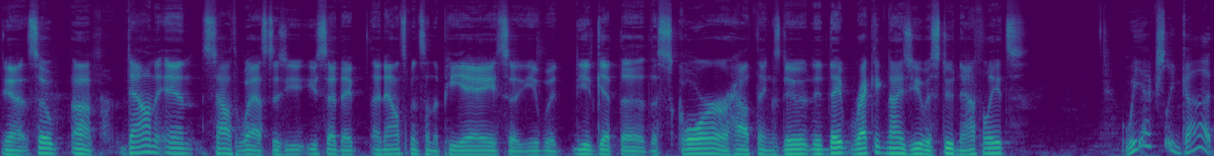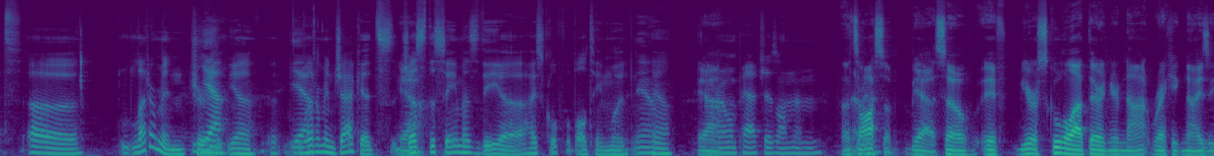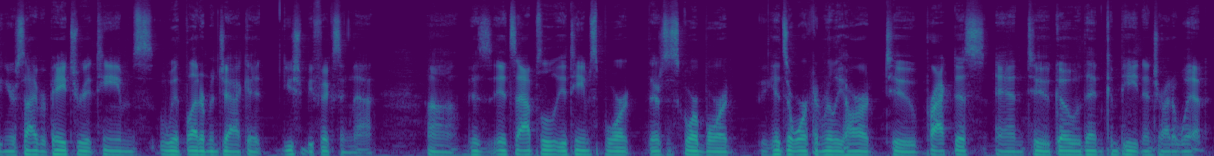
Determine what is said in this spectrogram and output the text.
Yeah. So uh, down in Southwest, as you, you said, they announcements on the PA. So you would you'd get the the score or how things do. Did they recognize you as student athletes? We actually got uh, Letterman jersey. Yeah. Yeah. Yeah. Letterman jackets, Yeah. just the same as the uh, high school football team would. Yeah. Yeah. Our own patches on them. That's Alright. awesome. Yeah. So if you're a school out there and you're not recognizing your Cyber Patriot teams with Letterman jacket, you should be fixing that because it's absolutely a team sport. There's a scoreboard. The kids are working really hard to practice and to go then compete and try to win.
